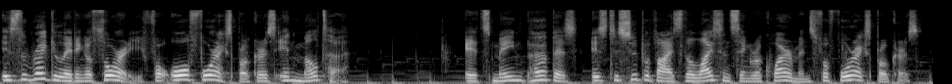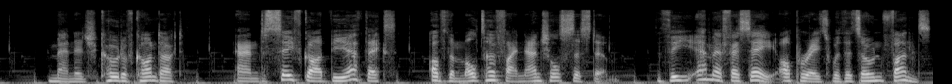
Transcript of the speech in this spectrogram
is the regulating authority for all Forex brokers in Malta. Its main purpose is to supervise the licensing requirements for Forex brokers, manage code of conduct, and safeguard the ethics of the Malta financial system. The MFSA operates with its own funds,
